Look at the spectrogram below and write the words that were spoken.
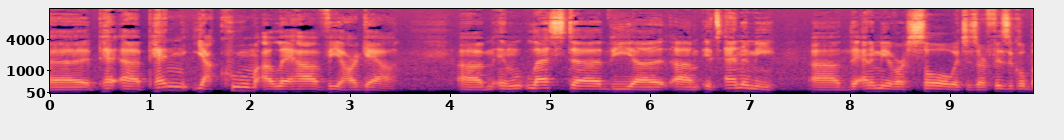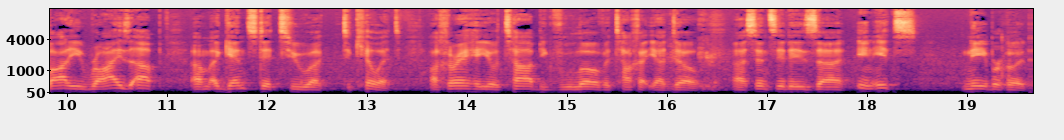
uh, uh, pen yakum aleha vihargea, um, and lest uh, the um, its enemy uh, the enemy of our soul, which is our physical body, rise up um, against it to uh, to kill it. Uh, since it is uh, in its neighborhood,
